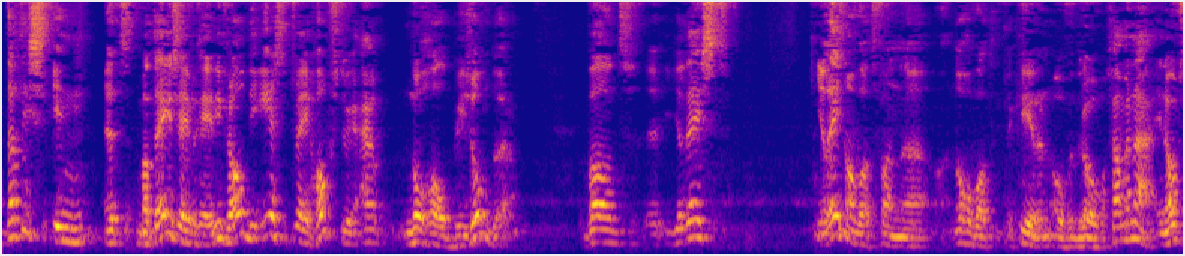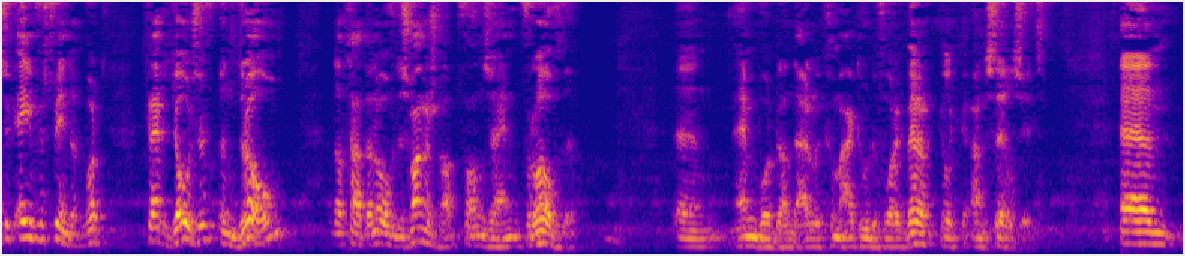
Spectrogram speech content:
dat is in het Matthäus-evangelie, vooral die eerste twee hoofdstukken, nogal bijzonder. Want uh, je leest, je leest nog wat van, uh, nogal wat keren over dromen. Ga maar na. In hoofdstuk 1 vers 20 wordt, krijgt Jozef een droom. Dat gaat dan over de zwangerschap van zijn verloofde. En hem wordt dan duidelijk gemaakt hoe de vork werkelijk aan de steel zit. En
